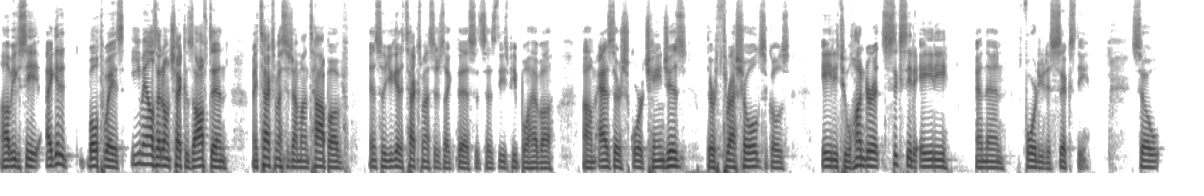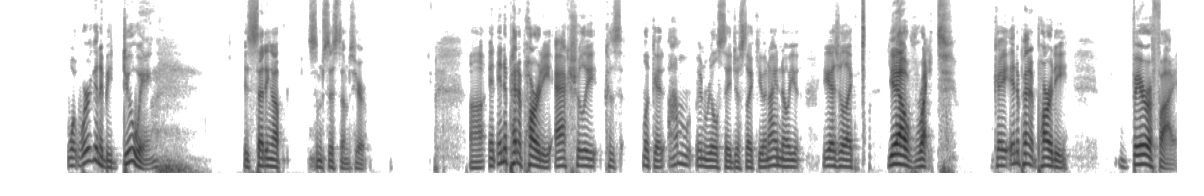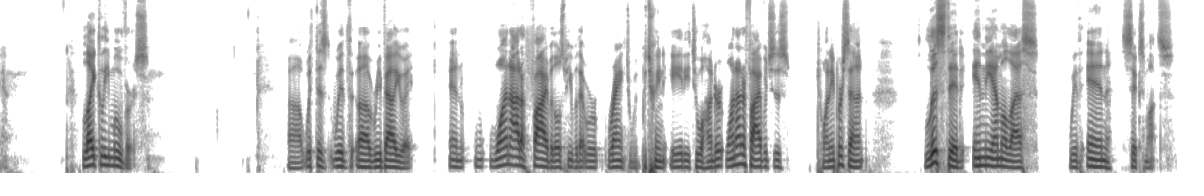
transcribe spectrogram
Uh, you can see I get it both ways. Emails I don't check as often. My text message I'm on top of, and so you get a text message like this. It says these people have a um, as their score changes, their thresholds it goes 80 to 100, 60 to 80, and then 40 to 60. So, what we're going to be doing is setting up some systems here. Uh, an independent party actually, because look at I'm in real estate just like you, and I know you. You guys are like, yeah, right. Okay, independent party, verified, likely movers uh, with this with uh, revaluate and one out of five of those people that were ranked between 80 to 100 one out of five which is 20% listed in the mls within six months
